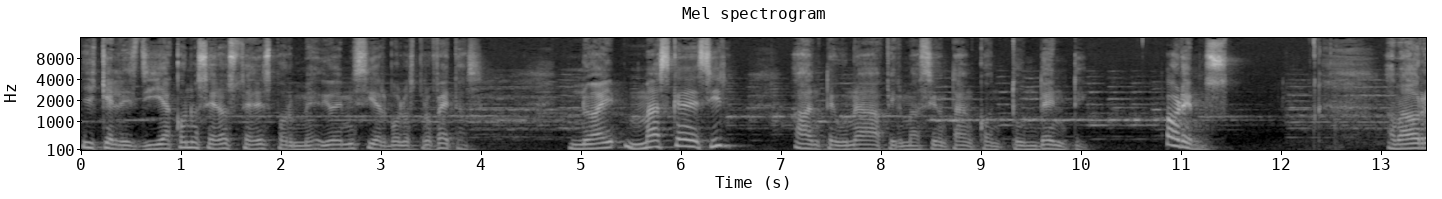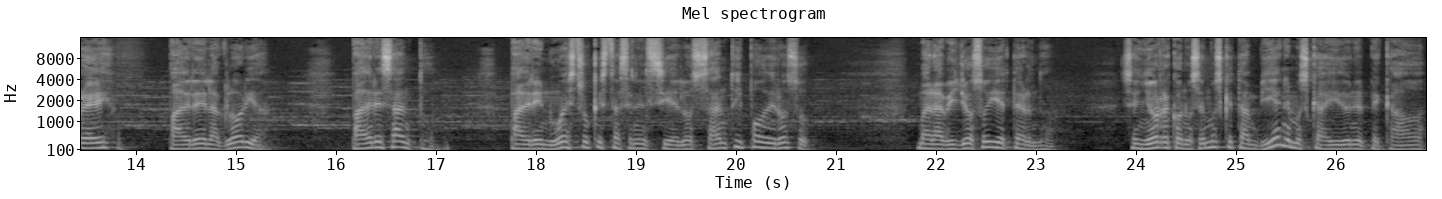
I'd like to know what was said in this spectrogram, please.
y que les di a conocer a ustedes por medio de mis siervos los profetas. No hay más que decir ante una afirmación tan contundente. Oremos. Amado Rey, Padre de la Gloria, Padre Santo, Padre nuestro que estás en el cielo, santo y poderoso, maravilloso y eterno. Señor, reconocemos que también hemos caído en el pecado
